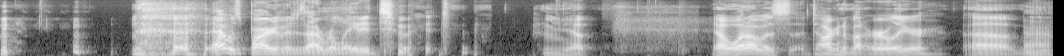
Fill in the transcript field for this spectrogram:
that was part of it as i related to it Yep. Now, what I was talking about earlier, um, Uh-huh.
